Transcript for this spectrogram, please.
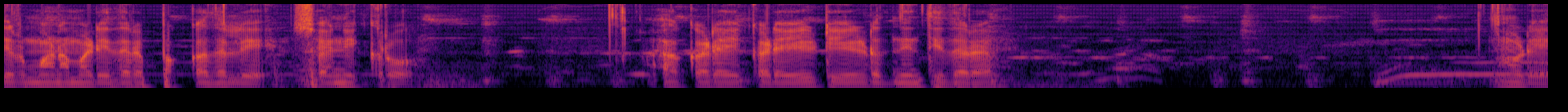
ನಿರ್ಮಾಣ ಮಾಡಿದ್ದಾರೆ ಪಕ್ಕದಲ್ಲಿ ಸೈನಿಕರು. ಆ ಕಡೆ ಈ ಕಡೆ ಈಟಿ ಹಿಡಿದು ನಿಂತಿದ್ದಾರೆ. ನೋಡಿ,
